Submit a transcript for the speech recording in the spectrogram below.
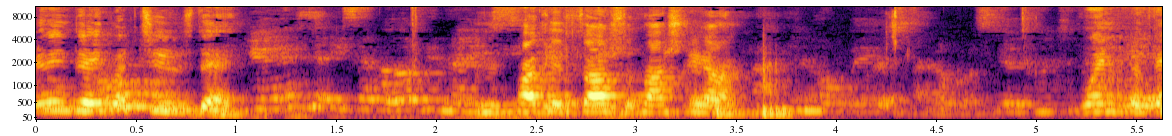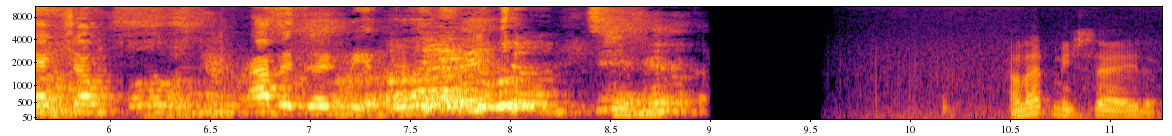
any day but Tuesday. In Parque San Sebastian. Buen provecho. Have a good meal. Now, let me say that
